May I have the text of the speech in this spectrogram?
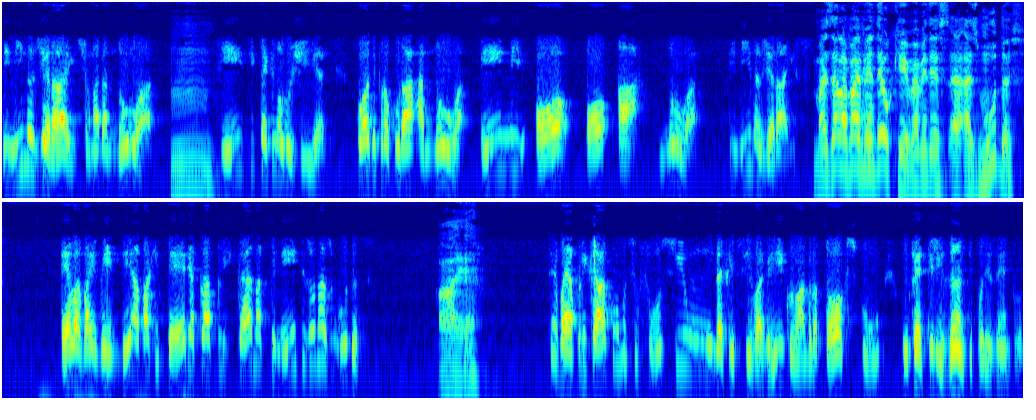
de Minas Gerais chamada NOAA, hum. Ciência e Tecnologia. Pode procurar a NOAA, N-O-O-A, NOAA, de Minas Gerais. Mas ela vai vender o quê? Vai vender as mudas? Ela vai vender a bactéria para aplicar nas sementes ou nas mudas. Ah, é? você vai aplicar como se fosse um defensivo agrícola, um agrotóxico, um fertilizante, por exemplo.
